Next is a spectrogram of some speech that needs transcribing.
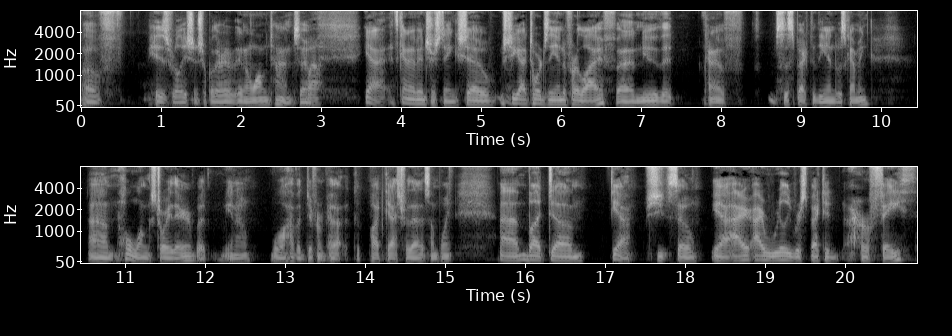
of his relationship with her in a long time. So, Wow. yeah, it's kind of interesting. So she got towards the end of her life, uh, knew that kind of suspected the end was coming. Um, whole long story there, but you know, we'll have a different po- podcast for that at some point. Uh, but um, yeah, she, so yeah, I, I really respected her faith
